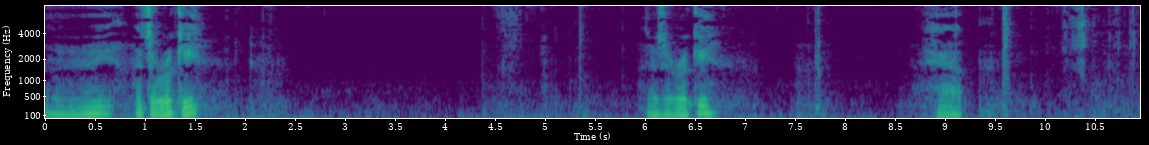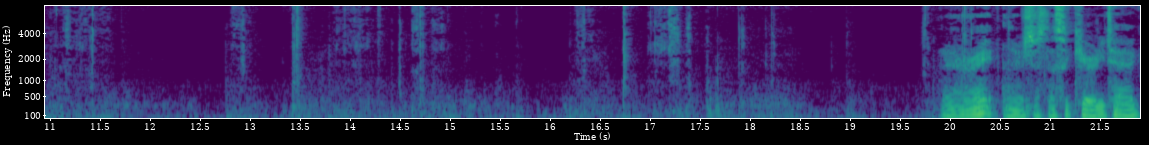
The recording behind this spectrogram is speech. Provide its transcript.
Alright, that's a rookie. There's a rookie. Hat. Alright, there's just a security tag.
